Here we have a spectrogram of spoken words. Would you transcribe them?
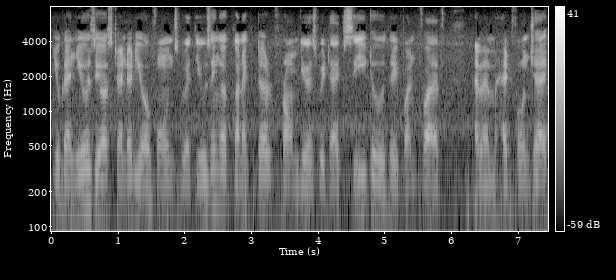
You can use your standard earphones with using a connector from USB Type-C to 3.5mm headphone jack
